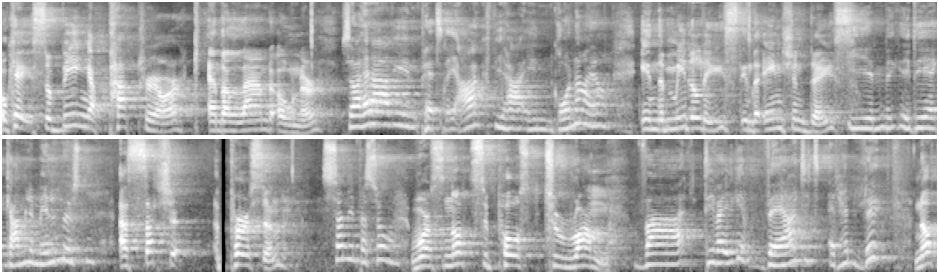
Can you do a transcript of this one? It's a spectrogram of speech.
Okay, so being a patriarch and a landowner Så her har vi en patriark, vi har en grundejer in the Middle East in the ancient days, i, i det gamle Mellemøsten. as such a person Sådan en person was not supposed to run, var, det var ikke værdigt, at han løb. not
